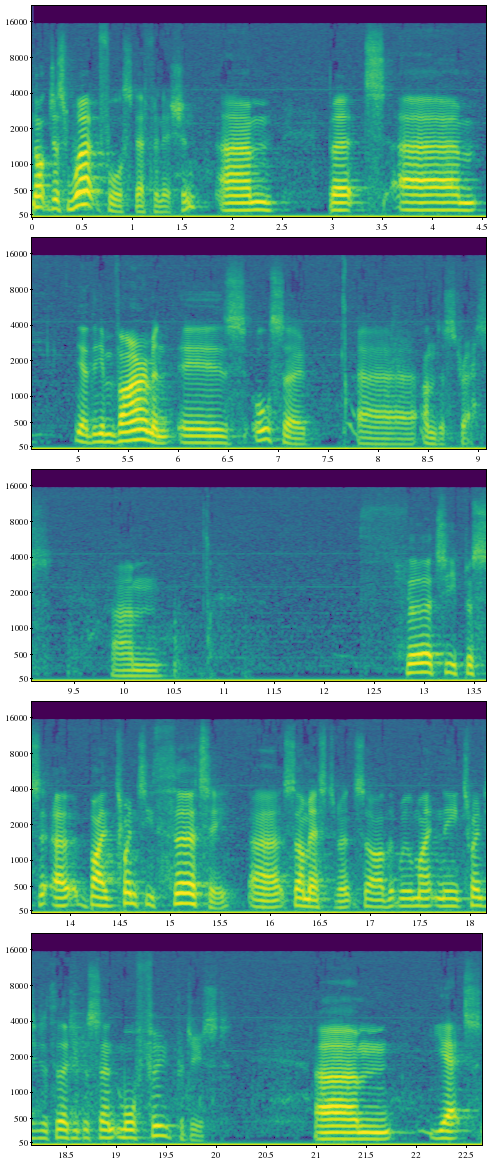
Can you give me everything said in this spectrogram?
not just workforce definition, um, but um, yeah, the environment is also uh, under stress. Um, 30%, uh, by 2030, uh, some estimates are that we might need 20 to 30% more food produced. Um, yet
